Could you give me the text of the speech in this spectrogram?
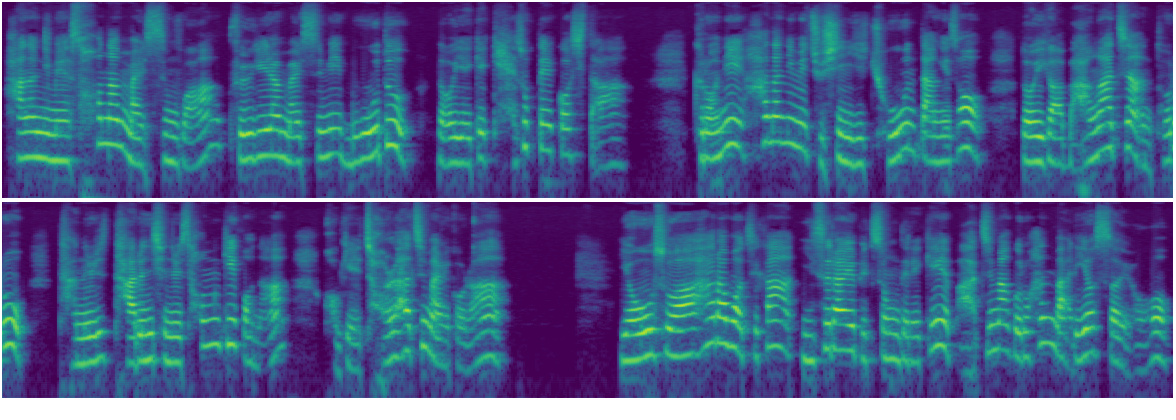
하나님의 선한 말씀과 불길한 말씀이 모두 너희에게 계속될 것이다. 그러니 하나님이 주신 이 좋은 땅에서 너희가 망하지 않도록 다른 신을 섬기거나 거기에 절하지 말거라. 여호수아 할아버지가 이스라엘 백성들에게 마지막으로 한 말이었어요.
